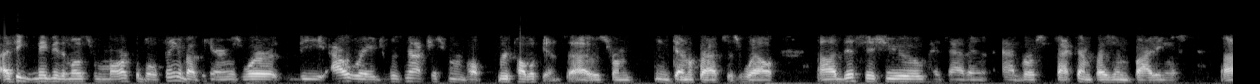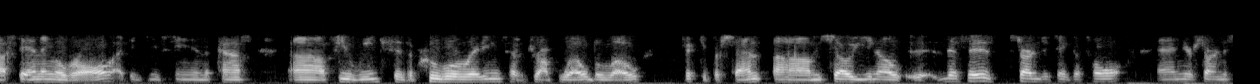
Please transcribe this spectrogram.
I think maybe the most remarkable thing about the hearings were the outrage was not just from Republicans; uh, it was from Democrats as well. Uh, this issue has had an adverse effect on President Biden's uh, standing overall. I think you've seen in the past uh, few weeks his approval ratings have dropped well below 50%. Um, so, you know, this is starting to take a toll and you're starting to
